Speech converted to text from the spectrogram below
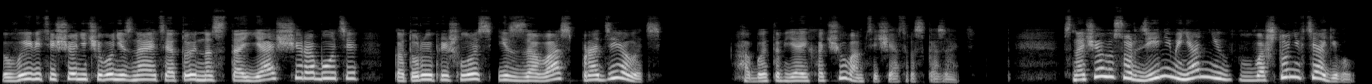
вы ведь еще ничего не знаете о той настоящей работе, которую пришлось из-за вас проделать. Об этом я и хочу вам сейчас рассказать. Сначала Сурдини меня ни во что не втягивал,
